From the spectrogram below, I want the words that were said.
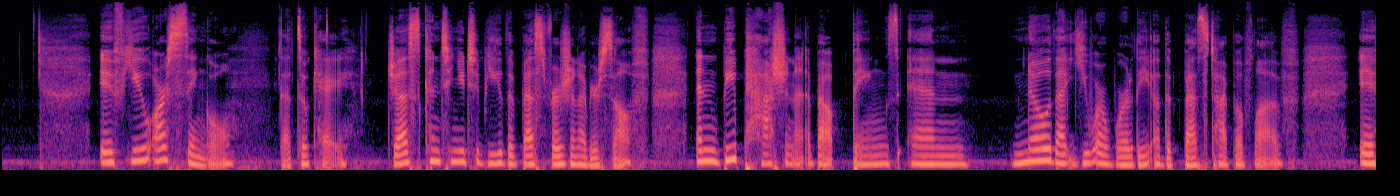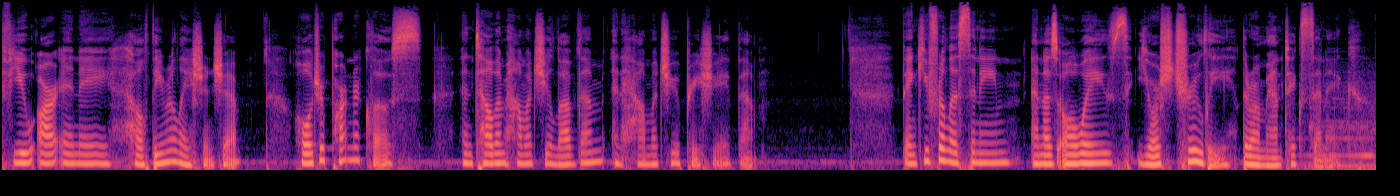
If you are single, that's okay. Just continue to be the best version of yourself and be passionate about things and know that you are worthy of the best type of love. If you are in a healthy relationship, hold your partner close and tell them how much you love them and how much you appreciate them. Thank you for listening, and as always, yours truly, the Romantic Cynic.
